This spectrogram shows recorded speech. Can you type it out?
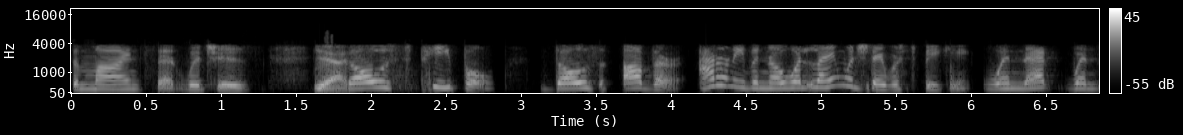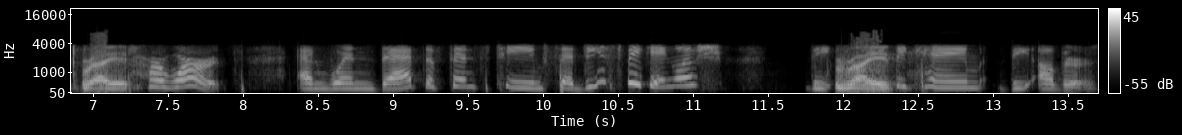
the mindset which is yes. those people those other i don't even know what language they were speaking when that when right. her words and when that defense team said, "Do you speak English?" the right. became the others,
